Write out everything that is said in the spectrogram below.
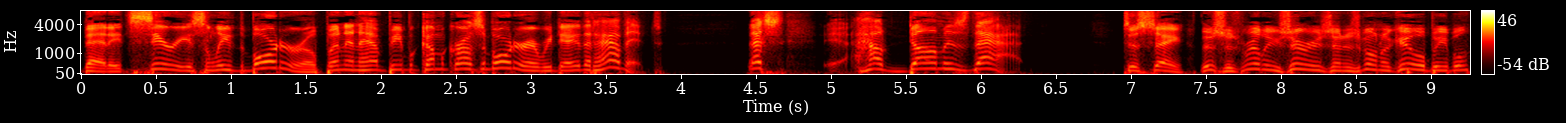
that it's serious and leave the border open and have people come across the border every day that have it. That's how dumb is that? To say this is really serious and is going to kill people,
